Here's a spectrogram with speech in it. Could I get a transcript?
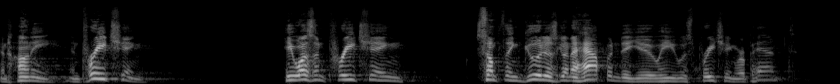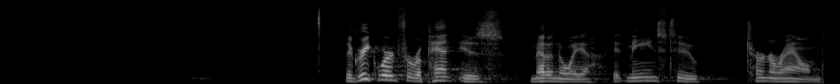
and honey and preaching, he wasn't preaching something good is going to happen to you, he was preaching repent. The Greek word for repent is metanoia, it means to turn around.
